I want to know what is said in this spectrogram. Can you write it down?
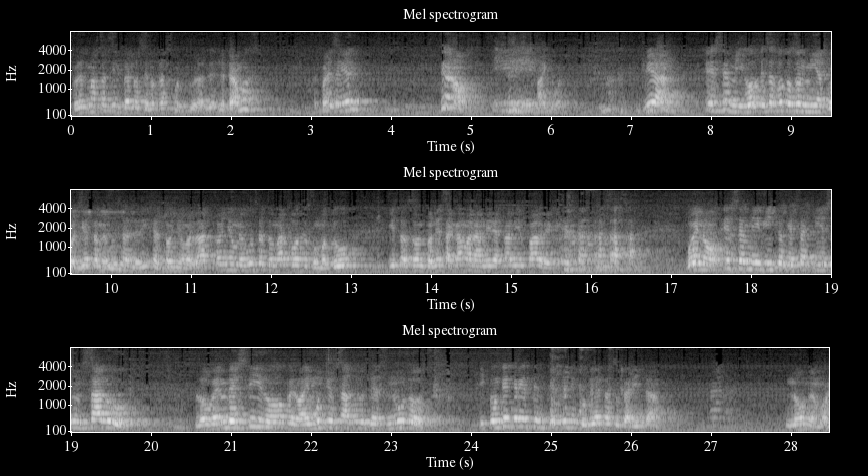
Pero es más fácil verlos en otras culturas. ¿Le entramos? ¿Les parece bien? ¿Sí o no? Sí. Ay, bueno. Miran, este amigo, esas fotos son mías, por cierto, me gusta, le dije a Toño, ¿verdad? Toño, me gusta tomar fotos como tú. Y estas son con esa cámara, mira, está bien padre. bueno, este amiguito que está aquí es un sadhu. Lo ven vestido, pero hay muchos sadhus desnudos. ¿Y con qué creen que tiene cubierta su carita? No, mi amor.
